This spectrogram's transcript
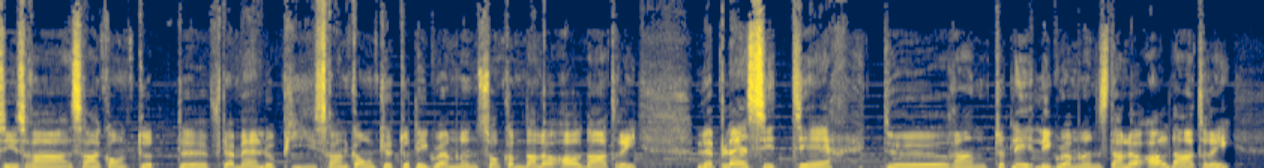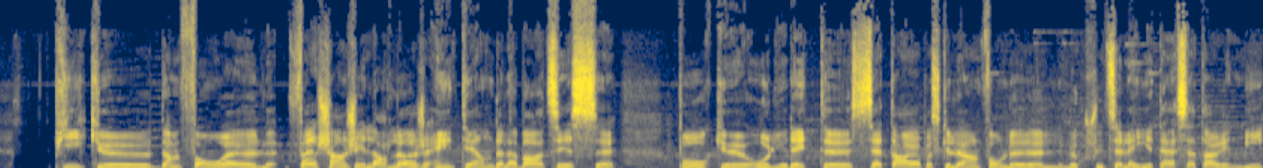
sais, ils se, rend- compte tout, finalement, puis se compte que tous les gremlins sont comme dans leur hall d'entrée. Le plan, c'était de rendre tous les, gremlins dans leur hall d'entrée, puis que, dans le fond, le- faire changer l'horloge interne de la bâtisse pour que, au lieu d'être euh, 7 heures, parce que là, dans le fond, le, coucher de soleil était à 7h30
